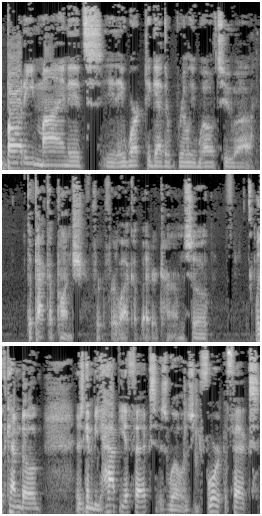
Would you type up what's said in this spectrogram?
body, mind, it's they work together really well to. Uh, to pack a punch, for, for lack of better term. So with Chemdawg, there's going to be happy effects as well as euphoric effects,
